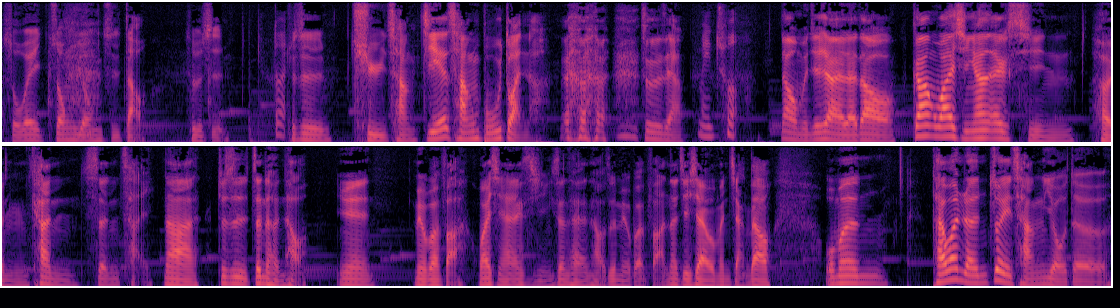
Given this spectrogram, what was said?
所谓中庸之道，是不是？对就是取长截长补短啊，是不是这样？没错。那我们接下来来到刚刚 Y 型和 X 型很看身材，那就是真的很好，因为没有办法，Y 型和 X 型身材很好，真没有办法。那接下来我们讲到我们台湾人最常有的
